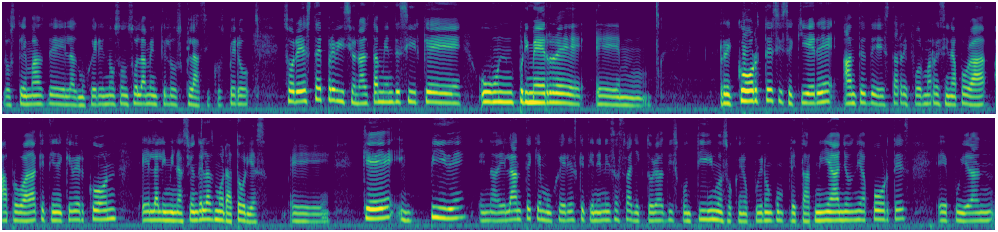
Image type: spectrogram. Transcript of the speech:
los temas de las mujeres no son solamente los clásicos, pero sobre este previsional también decir que hubo un primer eh, em, recorte, si se quiere, antes de esta reforma recién aprobada, aprobada que tiene que ver con eh, la eliminación de las moratorias. eh, que impide en adelante que mujeres que tienen esas trayectorias discontinuas o que no pudieron completar ni años ni aportes eh, pudieran,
